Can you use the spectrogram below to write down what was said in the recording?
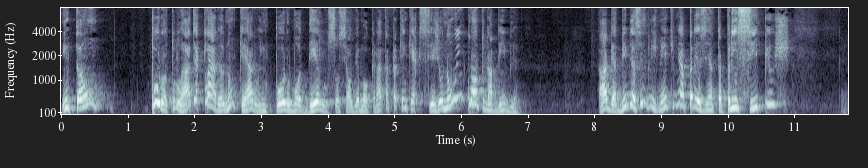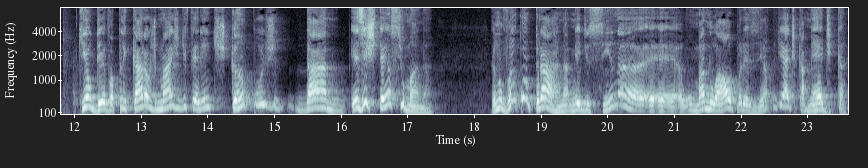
Então, por outro lado, é claro, eu não quero impor o modelo social-democrata para quem quer que seja. Eu não encontro na Bíblia. Sabe? A Bíblia simplesmente me apresenta princípios que eu devo aplicar aos mais diferentes campos da existência humana. Eu não vou encontrar na medicina é, é, um manual, por exemplo, de ética médica,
